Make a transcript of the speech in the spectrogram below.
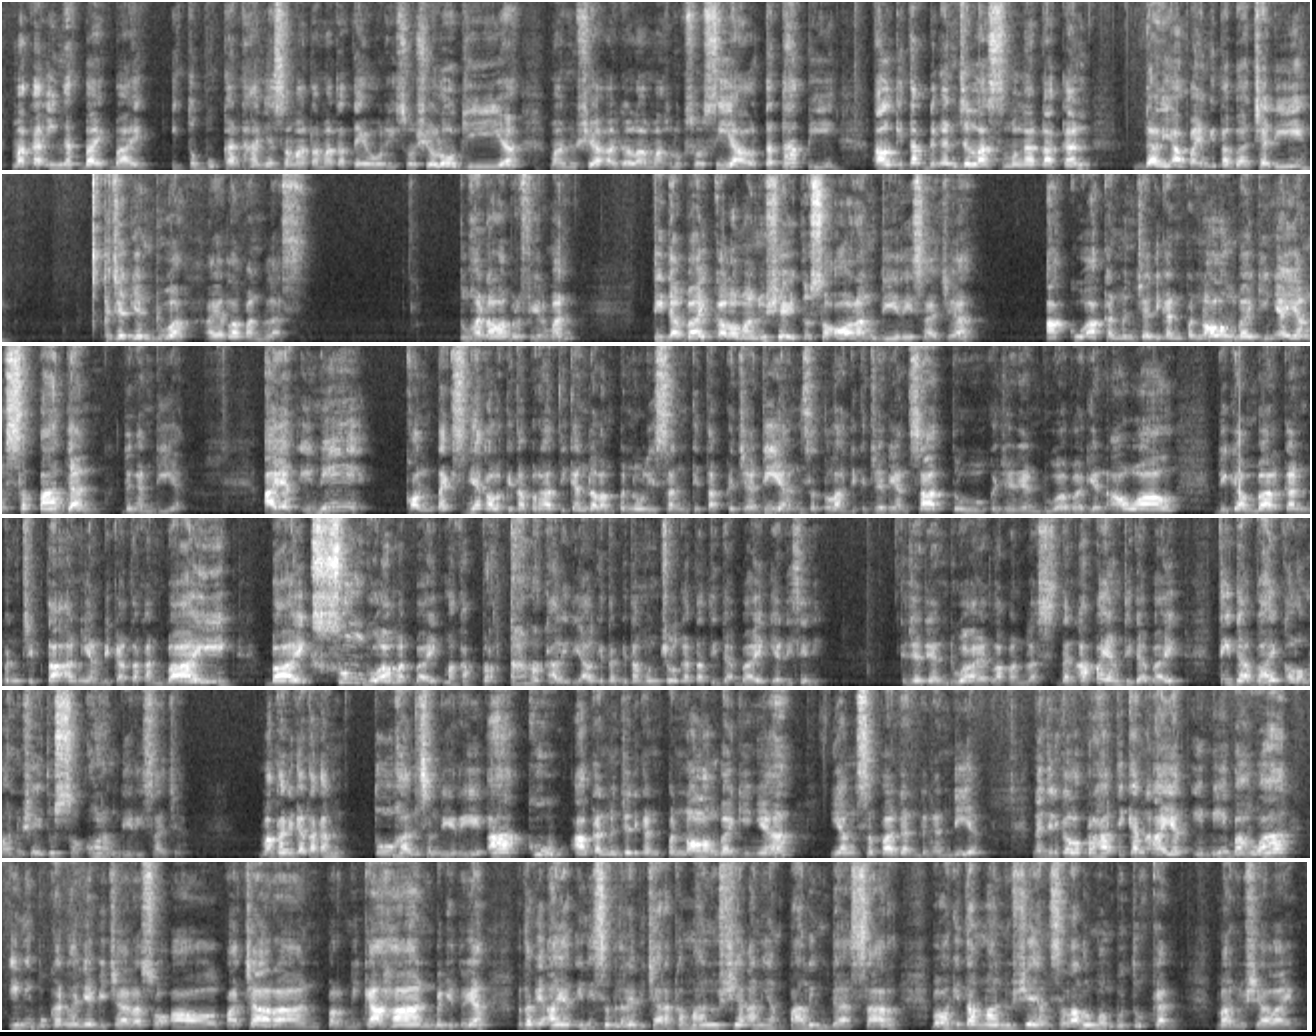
maka ingat baik-baik, itu bukan hanya semata-mata teori sosiologi ya, manusia adalah makhluk sosial, tetapi Alkitab dengan jelas mengatakan dari apa yang kita baca di Kejadian 2 ayat 18. Tuhan Allah berfirman, "Tidak baik kalau manusia itu seorang diri saja. Aku akan menjadikan penolong baginya yang sepadan dengan dia." Ayat ini konteksnya kalau kita perhatikan dalam penulisan kitab Kejadian setelah di Kejadian 1, Kejadian 2 bagian awal digambarkan penciptaan yang dikatakan baik, baik, sungguh amat baik, maka pertama kali di Alkitab kita muncul kata tidak baik ya di sini. Kejadian 2 ayat 18. Dan apa yang tidak baik? Tidak baik kalau manusia itu seorang diri saja. Maka dikatakan Tuhan sendiri, aku akan menjadikan penolong baginya yang sepadan dengan dia. Nah, jadi kalau perhatikan ayat ini bahwa ini bukan hanya bicara soal pacaran, pernikahan, begitu ya. Tetapi ayat ini sebenarnya bicara kemanusiaan yang paling dasar, bahwa kita manusia yang selalu membutuhkan manusia lain.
